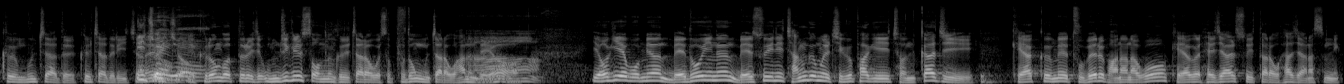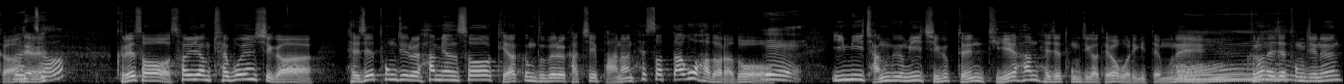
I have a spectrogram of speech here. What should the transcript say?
그 문자들, 글자들이 있잖아요. 있죠, 있죠. 네, 그런 것들을 이제 움직일 수 없는 글자라고 해서 부동 문자라고 하는데요. 아, 여기에 보면 매도인은 매수인이 잔금을 지급하기 전까지 계약금의 두 배를 반환하고 계약을 해제할 수 있다고 하지 않았습니까? 네. 그렇죠. 그래서 설령 최보현 씨가 해제 통지를 하면서 계약금 두 배를 같이 반환했었다고 하더라도 예. 이미 잔금이 지급된 뒤에 한 해제 통지가 되어버리기 때문에 그런 해제 통지는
